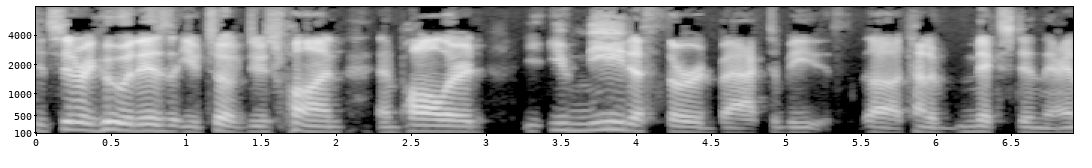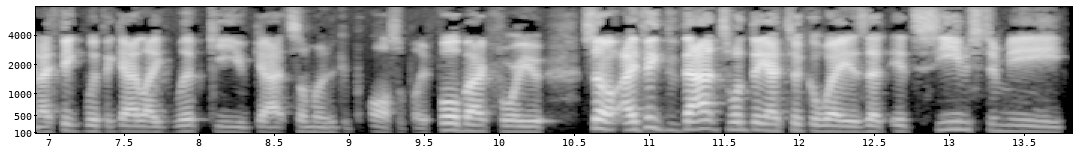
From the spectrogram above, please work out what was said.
considering who it is that you took, Deuce Vaughn and Pollard, you, you need a third back to be uh, kind of mixed in there. And I think with a guy like Luepke, you've got someone who could also play fullback for you. So I think that's one thing I took away is that it seems to me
